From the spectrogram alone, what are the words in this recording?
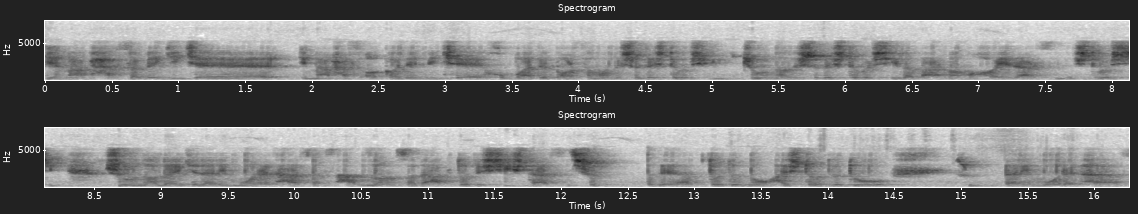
یه مبحث رو بگی که این مبحث آکادمیکه خب باید دپارتمانش رو داشته باشی جورنالش رو داشته باشی و برنامه های درسی داشته باشی. جورنال که در این مورد هست از 1976 تاسیس شد 79 82 در این مورد هست.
